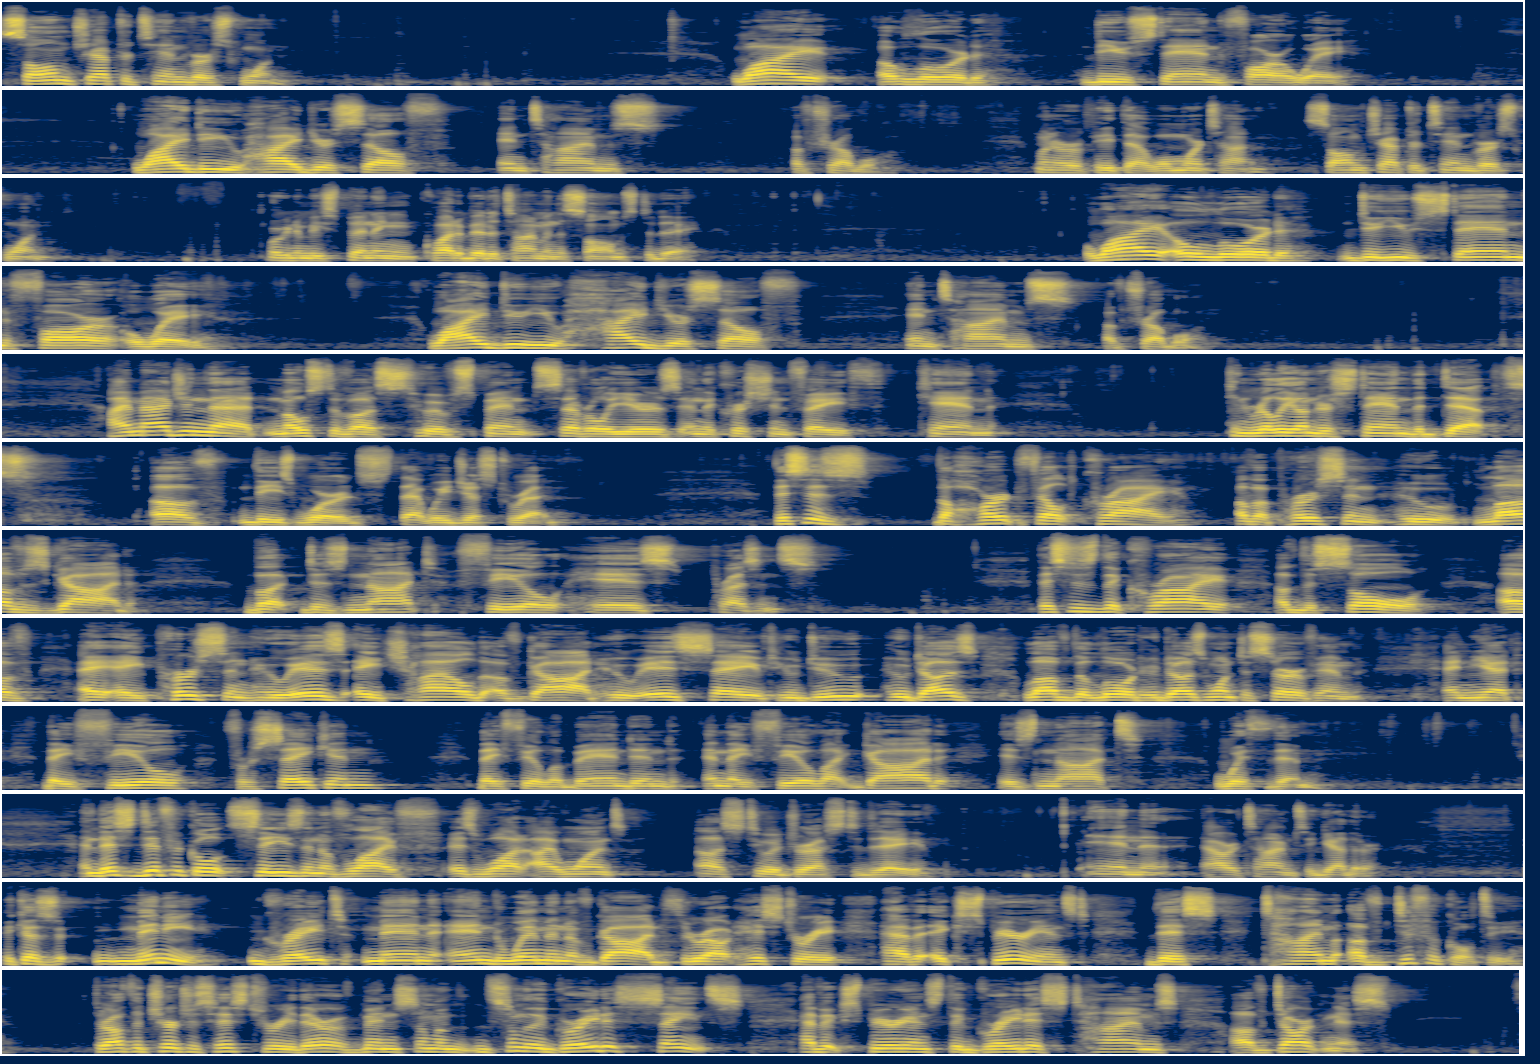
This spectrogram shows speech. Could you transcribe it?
Psalm chapter 10, verse 1. Why, O Lord, do you stand far away? Why do you hide yourself in times of trouble? I'm going to repeat that one more time. Psalm chapter 10, verse 1. We're going to be spending quite a bit of time in the Psalms today. Why, O Lord, do you stand far away? Why do you hide yourself in times of trouble? I imagine that most of us who have spent several years in the Christian faith can, can really understand the depths of these words that we just read. This is the heartfelt cry of a person who loves God but does not feel His presence. This is the cry of the soul of a, a person who is a child of God, who is saved, who, do, who does love the Lord, who does want to serve Him and yet they feel forsaken, they feel abandoned, and they feel like God is not with them. And this difficult season of life is what I want us to address today in our time together. Because many great men and women of God throughout history have experienced this time of difficulty. Throughout the church's history, there have been some of, some of the greatest saints have experienced the greatest times of darkness.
